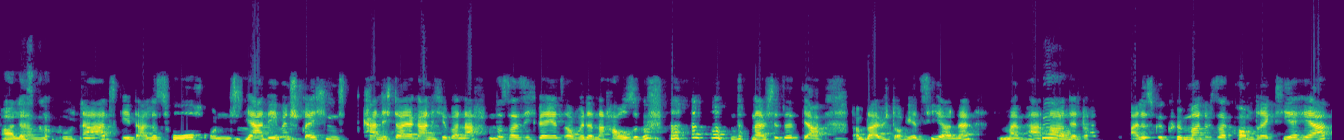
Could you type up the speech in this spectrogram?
alles ähm, kaputt. Naht geht alles hoch und mhm. ja dementsprechend kann ich da ja gar nicht übernachten. Das heißt, ich wäre jetzt auch wieder nach Hause gefahren und dann habe ich gesagt, ja, dann bleibe ich doch jetzt hier. Ne, mein Partner, ja. der hat alles gekümmert, hat gesagt, komm direkt hierher.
